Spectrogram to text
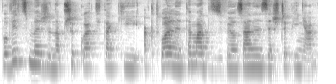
Powiedzmy, że na przykład taki aktualny temat związany ze szczepieniami.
